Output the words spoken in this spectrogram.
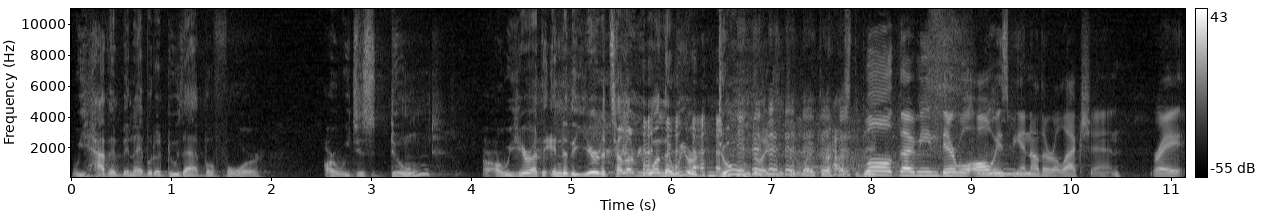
we haven't been able to do that before, are we just doomed? Are we here at the end of the year to tell everyone that we are doomed? Like, there has to be Well, I mean, there will always be another election, right?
